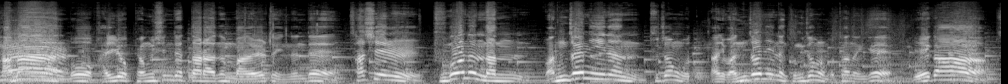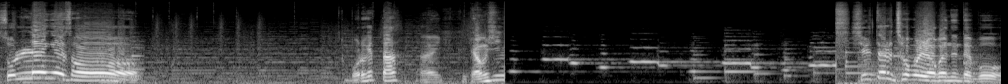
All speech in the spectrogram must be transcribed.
다만 뭐 관료 병신됐다라는 말도 있는데 사실 그거는 난 완전히는 부정 못 아니 완전히는 긍정을 못하는 게 얘가 솔랭에서 모르겠다. 아이 병신 실대로 쳐보려고 했는데 뭐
